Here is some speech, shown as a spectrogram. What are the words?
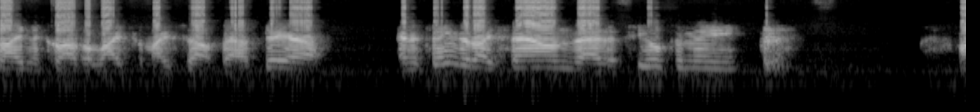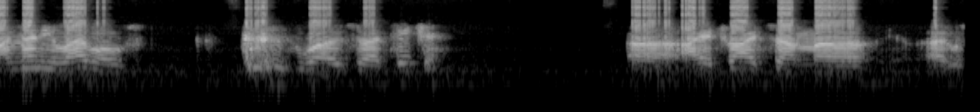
trying to carve a life for myself out there, and the thing that I found that appealed to me on many levels was uh, teaching. Uh, I had tried some. Uh, I was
